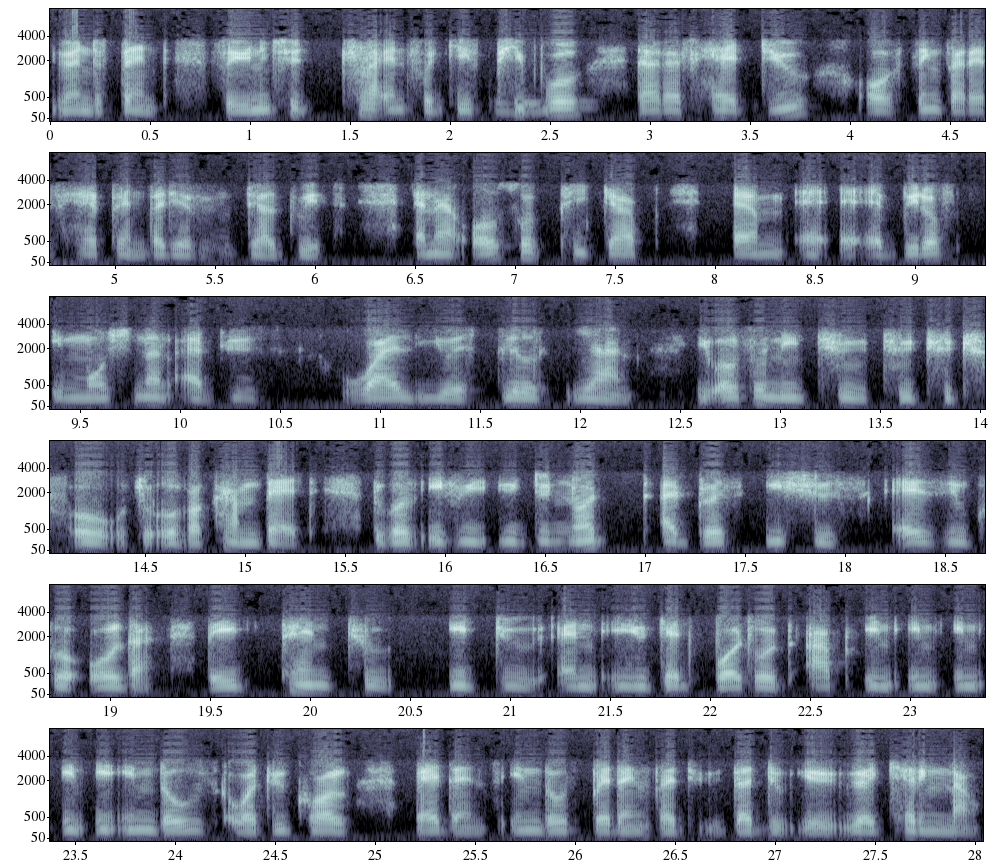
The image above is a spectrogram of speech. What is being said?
You understand? So you need to try and forgive mm-hmm. people mm-hmm. that have hurt you or things that have happened that you haven't dealt with. And I also pick up um, a, a bit of emotional abuse while you are still young. You also need to to to to, to overcome that because if you, you do not address issues as you grow older, they tend to eat you and you get bottled up in, in, in, in, in those what we call burdens, in those burdens that you, that you, you are carrying now.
